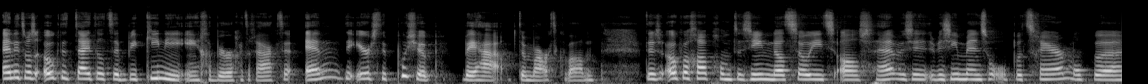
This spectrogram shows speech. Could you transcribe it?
En dit was ook de tijd dat de bikini ingeburgerd raakte en de eerste push-up BH op de markt kwam. Dus ook wel grappig om te zien dat zoiets als, hè, we, we zien mensen op het scherm, op, uh,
